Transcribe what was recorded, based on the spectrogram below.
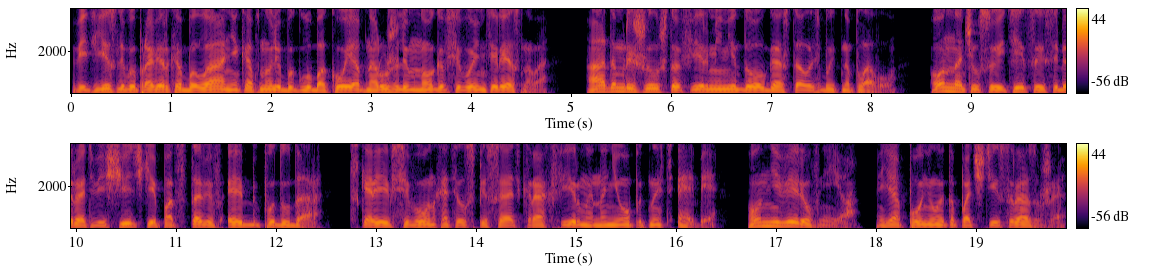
Ведь если бы проверка была, они копнули бы глубоко и обнаружили много всего интересного. Адам решил, что фирме недолго осталось быть на плаву. Он начал суетиться и собирать вещички, подставив Эбби под удар. Скорее всего, он хотел списать крах фирмы на неопытность Эбби. Он не верил в нее. Я понял это почти сразу же.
